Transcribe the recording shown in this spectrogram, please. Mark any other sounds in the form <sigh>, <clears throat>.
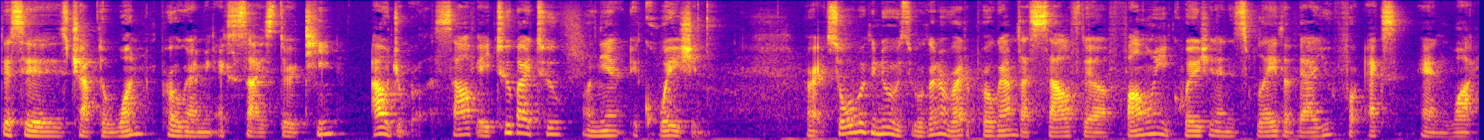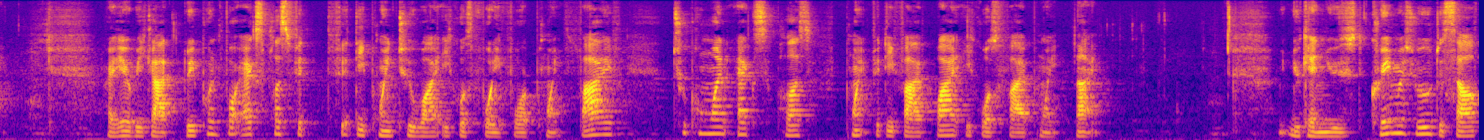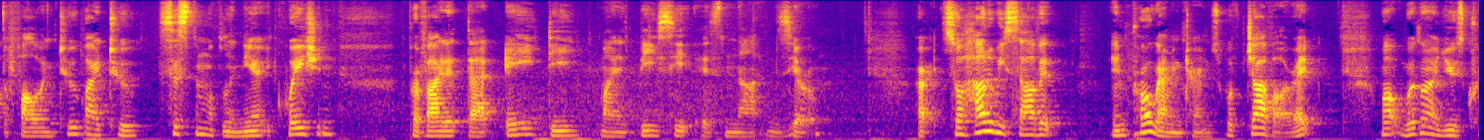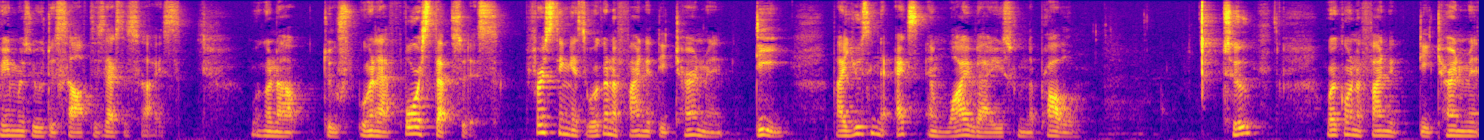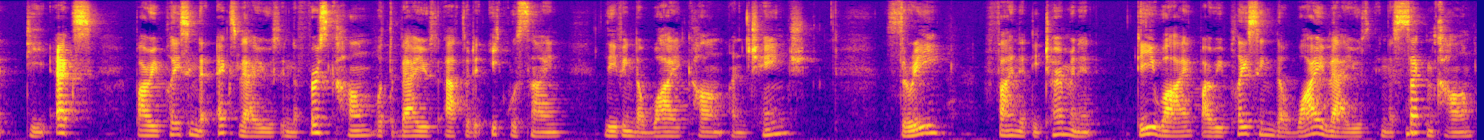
This is chapter 1, programming exercise 13, algebra. Solve a 2 by 2 linear equation. Alright, so what we're going to do is we're going to write a program that solves the following equation and display the value for x and y. Right here we got 3.4x plus 50.2y equals 44.5, 2.1x plus 0.55y equals 5.9. You can use Cramer's rule to solve the following 2 by 2 system of linear equation provided that AD minus BC is not zero. Alright, so how do we solve it in programming terms with Java, right? Well, we're going to use Cramer's rule to solve this exercise. We're going to do we're going to have four steps to this. First thing is we're going to find the determinant D by using the x and y values from the problem. Two, we're going to find the determinant dx by replacing the x values in the first column with the values after the equal sign, leaving the y column unchanged. 3. Find the determinant dy by replacing the y values in the second column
